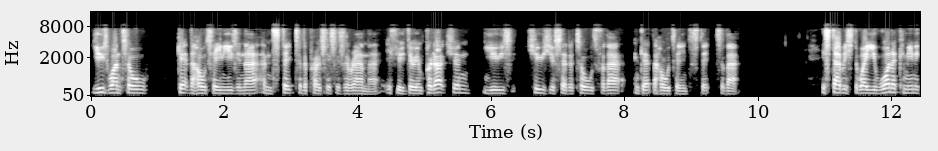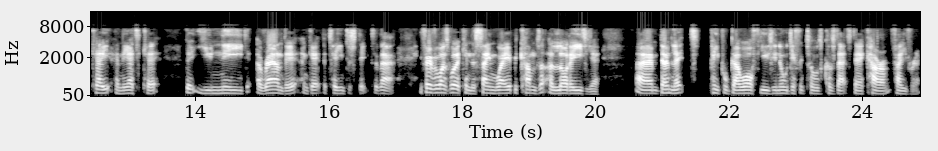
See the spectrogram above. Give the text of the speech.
Use one tool, get the whole team using that and stick to the processes around that. If you're doing production, use choose your set of tools for that and get the whole team to stick to that. Establish the way you want to communicate and the etiquette that you need around it and get the team to stick to that. If everyone's working the same way, it becomes a lot easier. Um, don't let people go off using all different tools because that's their current favorite.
